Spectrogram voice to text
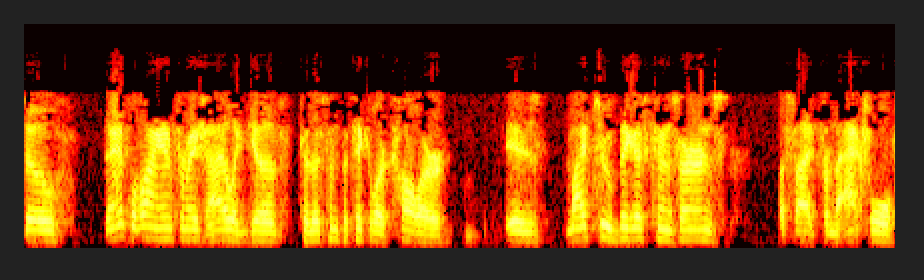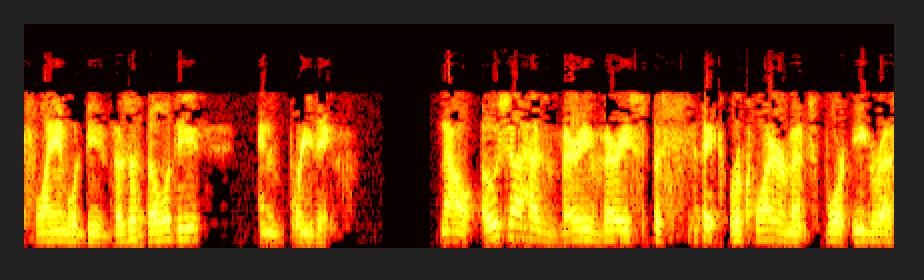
So the amplifying information I would give to this in particular caller is my two biggest concerns, aside from the actual flame, would be visibility and breathing. Now, OSHA has very, very specific requirements for egress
